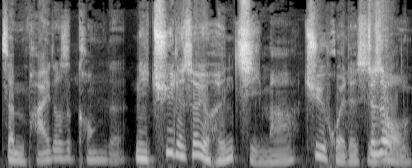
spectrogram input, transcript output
整排都是空的。你去的时候有很挤吗？去回的时候？就是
